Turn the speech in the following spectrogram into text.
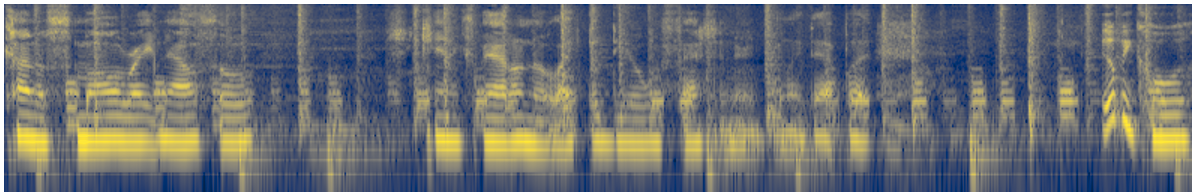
kind of small right now, so she can't expand. I don't know, like the deal with fashion or anything like that, but it'll be cool.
